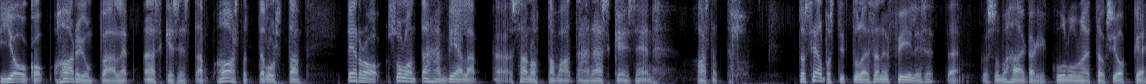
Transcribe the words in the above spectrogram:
Jouko Harjunpäälle äskeisestä haastattelusta. Tero, sulla on tähän vielä sanottavaa tähän äskeiseen haastatteluun. Tuossa helposti tulee sellainen fiilis, että kun se on vähän aikaakin kulunut, että onko Jokke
